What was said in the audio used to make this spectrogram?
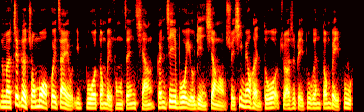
那么这个周末会再有一波东北风增强，跟这一波有点像哦，水汽没有很多，主要是北部跟东北部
